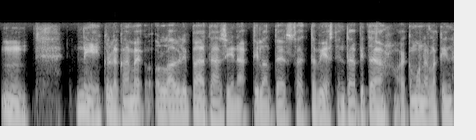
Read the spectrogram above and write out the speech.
Mm. Niin, kyllä kai me ollaan ylipäätään siinä tilanteessa, että viestintää pitää aika monellakin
